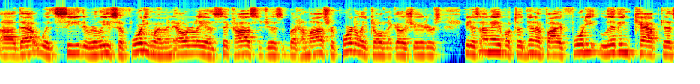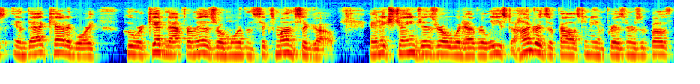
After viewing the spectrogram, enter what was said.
uh, that would see the release of 40 women, elderly, and sick hostages, but Hamas reportedly told negotiators it is unable to identify 40 living captives in that category who were kidnapped from Israel more than six months ago. In exchange, Israel would have released hundreds of Palestinian prisoners, and both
